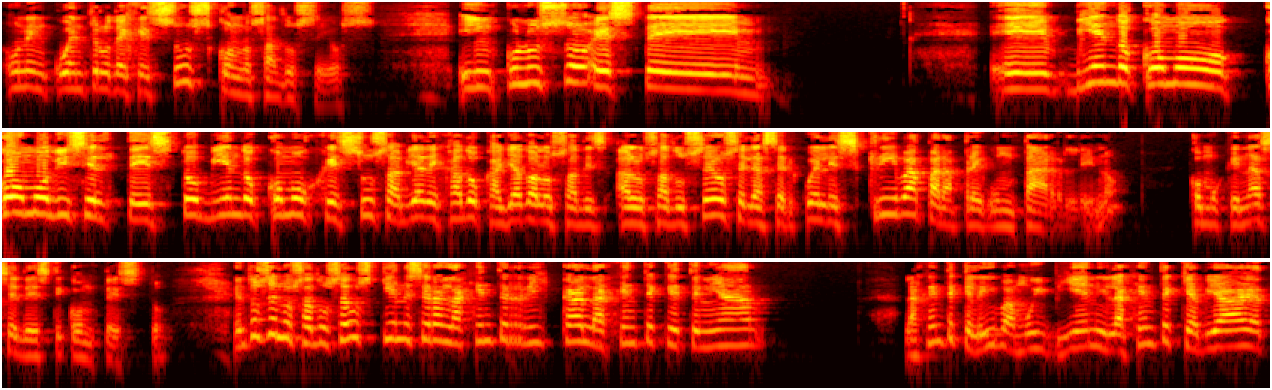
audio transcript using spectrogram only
un encuentro de Jesús con los saduceos. Incluso este, eh, viendo cómo, cómo dice el texto, viendo cómo Jesús había dejado callado a los, a los saduceos, se le acercó el escriba para preguntarle, ¿no? Como que nace de este contexto. Entonces los saduceos, ¿quiénes eran? La gente rica, la gente que tenía la gente que le iba muy bien y la gente que había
